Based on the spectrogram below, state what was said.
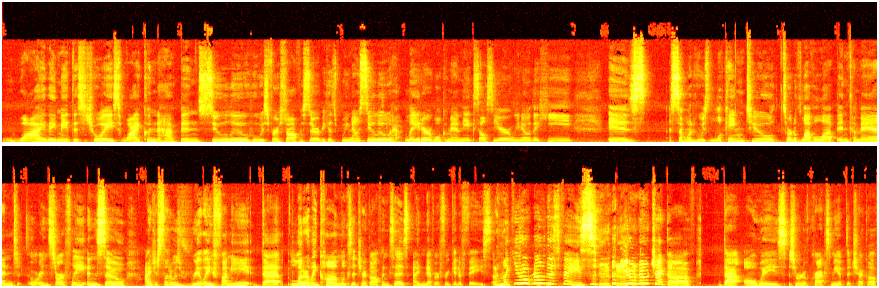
why they made this choice. Why couldn't it have been Sulu, who was first officer? Because we know Sulu later will command the Excelsior. We know that he is someone who is looking to sort of level up in command or in Starfleet. And so I just thought it was really funny that literally Khan looks at Chekov and says, I never forget a face. And I'm like, you don't know this face. you don't know Chekov. That always sort of cracks me up that Chekov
